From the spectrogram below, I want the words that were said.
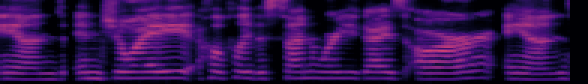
and enjoy, hopefully, the sun where you guys are. And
